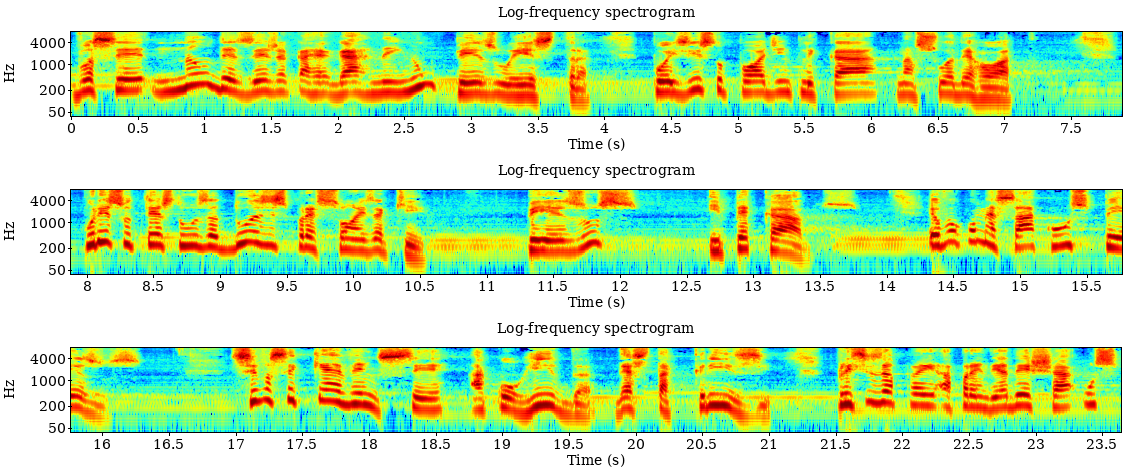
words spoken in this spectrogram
você não deseja carregar nenhum peso extra, pois isso pode implicar na sua derrota. Por isso o texto usa duas expressões aqui: pesos e pecados. Eu vou começar com os pesos. Se você quer vencer a corrida desta crise, precisa aprender a deixar os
